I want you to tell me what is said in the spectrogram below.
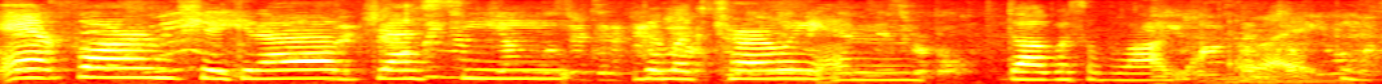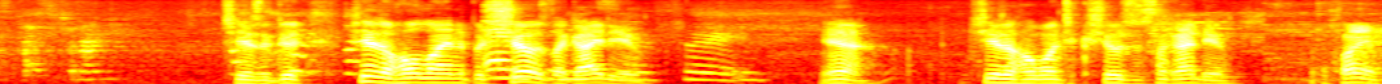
Ant Farm, Shake It Up, Jessie, Good Luck Charlie, and Dog with a Blog. I like. She has a good, she has a whole lineup of shows like I do. Yeah. She has a whole bunch of shows just like I do. We're playing.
